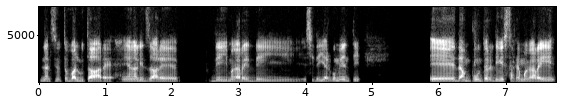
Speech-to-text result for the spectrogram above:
innanzitutto valutare e analizzare dei, magari dei, sì, degli argomenti da un punto di vista che magari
